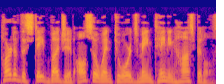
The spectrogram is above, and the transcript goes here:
Part of the state budget also went towards maintaining hospitals.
